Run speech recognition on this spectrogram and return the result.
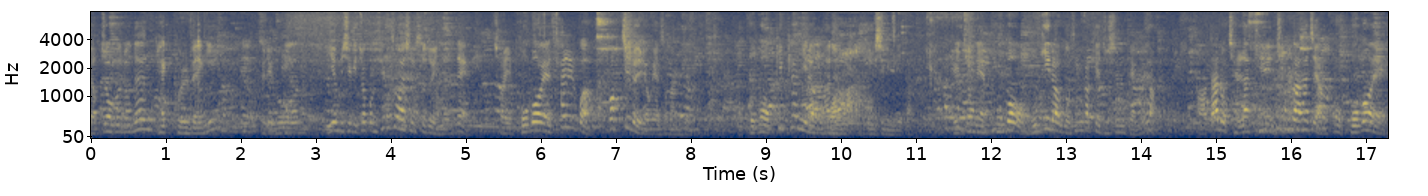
옆쪽으로는 백골뱅이 그리고 이 음식이 조금 생소하실 수도 있는데 저희 보거의 살과 껍질을 이용해서 만든 보거 피편이라고 하는 음식입니다. 일종의 보거 무기라고 생각해 주시면 되고요. 어, 따로 젤라틴 첨가하지 않고 보거에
